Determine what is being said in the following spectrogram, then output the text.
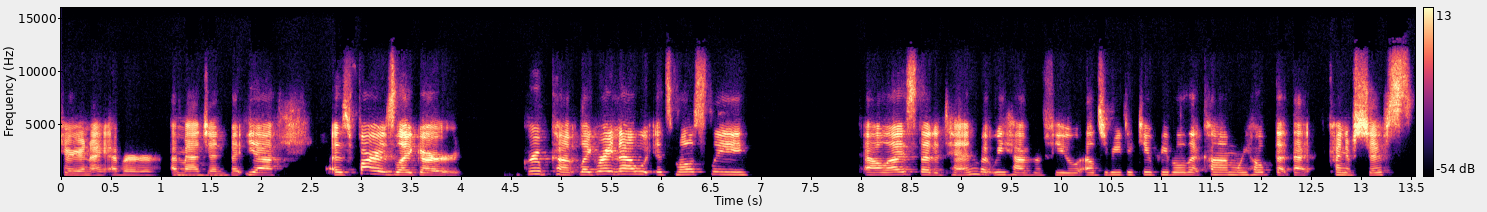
Carrie and I ever imagined. But yeah, as far as like our group, com- like right now, it's mostly allies that attend, but we have a few LGBTQ people that come. We hope that that kind of shifts.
